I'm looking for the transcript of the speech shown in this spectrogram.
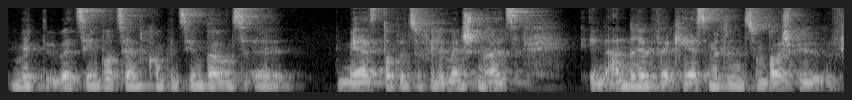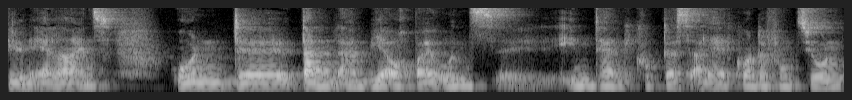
mit über 10 Prozent kompensieren bei uns äh, mehr als doppelt so viele Menschen als in anderen Verkehrsmitteln, zum Beispiel vielen Airlines. Und äh, dann haben wir auch bei uns äh, intern geguckt, dass alle Headquarter-Funktionen,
